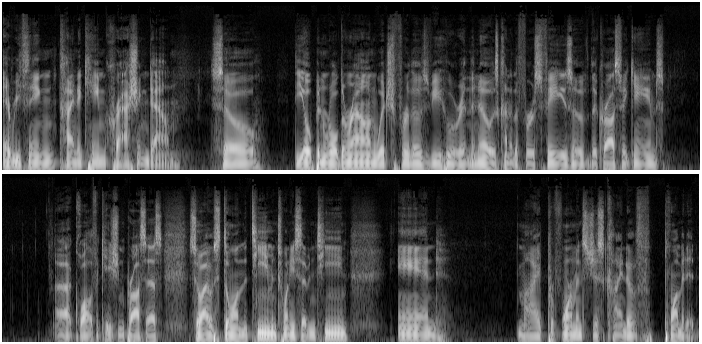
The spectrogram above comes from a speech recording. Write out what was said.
everything kind of came crashing down. So the Open rolled around, which for those of you who are in the know is kind of the first phase of the CrossFit Games uh, qualification process. So I was still on the team in 2017, and my performance just kind of plummeted.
